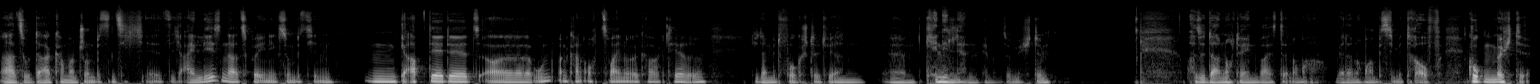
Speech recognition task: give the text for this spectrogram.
Also da kann man schon ein bisschen sich, äh, sich einlesen. Da hat Square Enix so ein bisschen geupdatet äh, und man kann auch zwei neue Charaktere, die damit vorgestellt werden, äh, kennenlernen, wenn man so möchte. Also da noch der Hinweis, der noch mal, wer da noch mal ein bisschen mit drauf gucken möchte.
